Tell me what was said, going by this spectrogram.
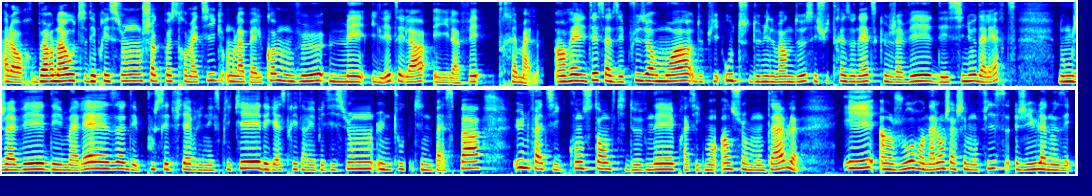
Alors, burn-out, dépression, choc post-traumatique, on l'appelle comme on veut, mais il était là et il a fait très mal. En réalité, ça faisait plusieurs mois, depuis août 2022, si je suis très honnête, que j'avais des signaux d'alerte. Donc j'avais des malaises, des poussées de fièvre inexpliquées, des gastrites à répétition, une toux qui ne passe pas, une fatigue constante qui devenait pratiquement insurmontable. Et un jour, en allant chercher mon fils, j'ai eu la nausée.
